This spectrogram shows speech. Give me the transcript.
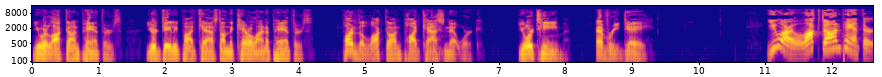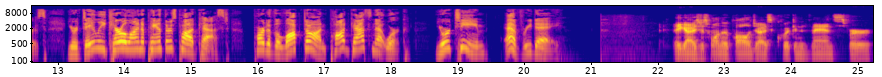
You are Locked On Panthers, your daily podcast on the Carolina Panthers, part of the Locked On Podcast Network. Your team every day. You are Locked On Panthers, your daily Carolina Panthers podcast, part of the Locked On Podcast Network. Your team every day. Hey guys, just want to apologize quick in advance for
